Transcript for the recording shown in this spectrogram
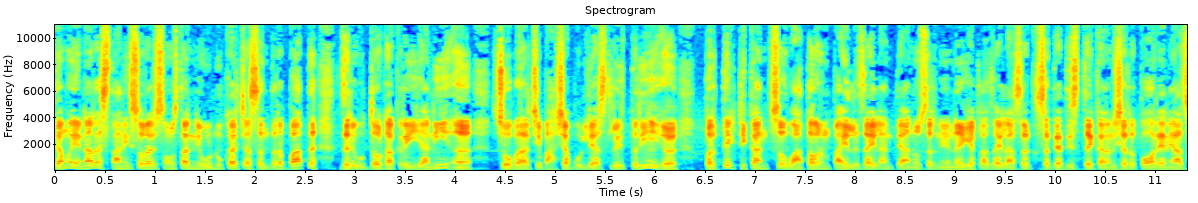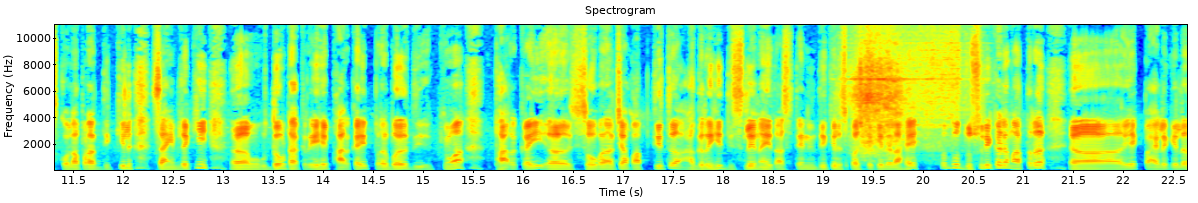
त्यामुळे येणाऱ्या स्थानिक स्वराज्य संस्था निवडणुकाच्या संदर्भात जरी उद्धव ठाकरे यांनी अ, सोबळाची भाषा बोलली असली तरी प्रत्येक ठिकाणचं वातावरण पाहिलं जाईल आणि त्यानुसार निर्णय घेतला जाईल असं सध्या दिसतंय. कारण शरद पवार यांनी आज कोल्हापुरात देखील सांगितलं की उद्धव ठाकरे हे फार काही प्रबळ किंवा फार काही अ, सोबळाच्या बाबतीत आग्रही दिसले नाहीत असं त्यांनी देखील स्पष्ट केलेलं आहे. परंतु दुसरीकडे मात्र एक पाहिलं गेलं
